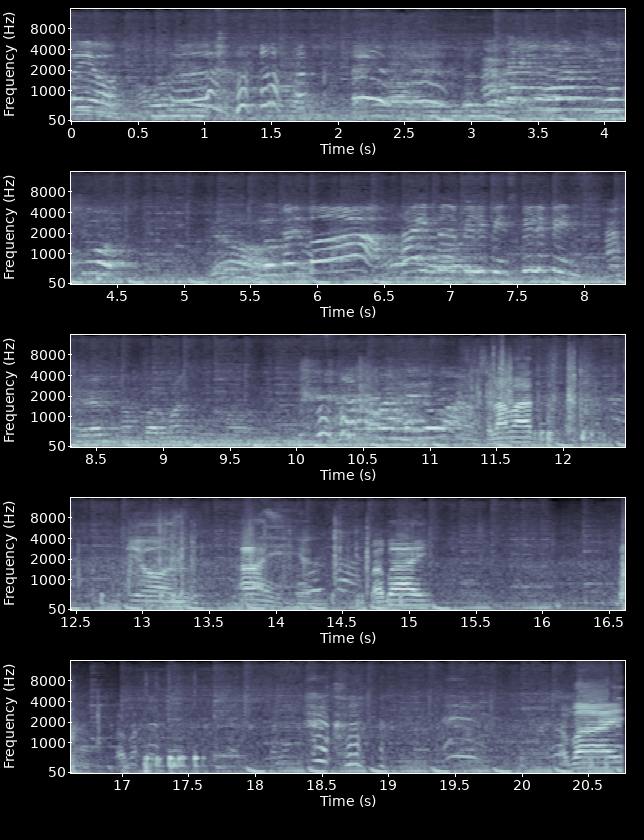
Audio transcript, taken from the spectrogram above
are you? Ada you watch YouTube. Kalbo! Hi to the Philippines! Philippines! Dalawa, dalawa. Ah, Salamat. Yun. Ay, yun. Bye-bye. Bye-bye.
